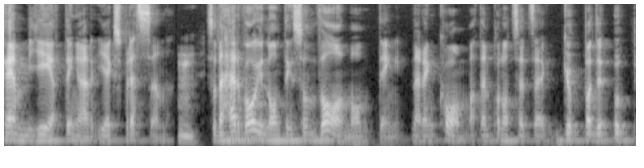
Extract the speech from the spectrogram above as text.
fem getingar i Expressen. Mm. Så det här var ju någonting som var någonting när den kom. Att den på något sätt så guppade upp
